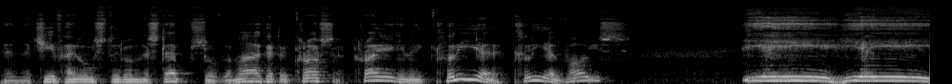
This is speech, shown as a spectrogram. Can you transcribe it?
Then the chief herald stood on the steps of the market across, crying in a clear, clear voice, Hear ye, hear ye,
